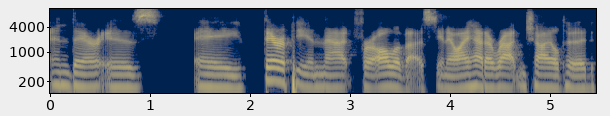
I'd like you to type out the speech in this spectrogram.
and there is a therapy in that for all of us. You know i had a rotten childhood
